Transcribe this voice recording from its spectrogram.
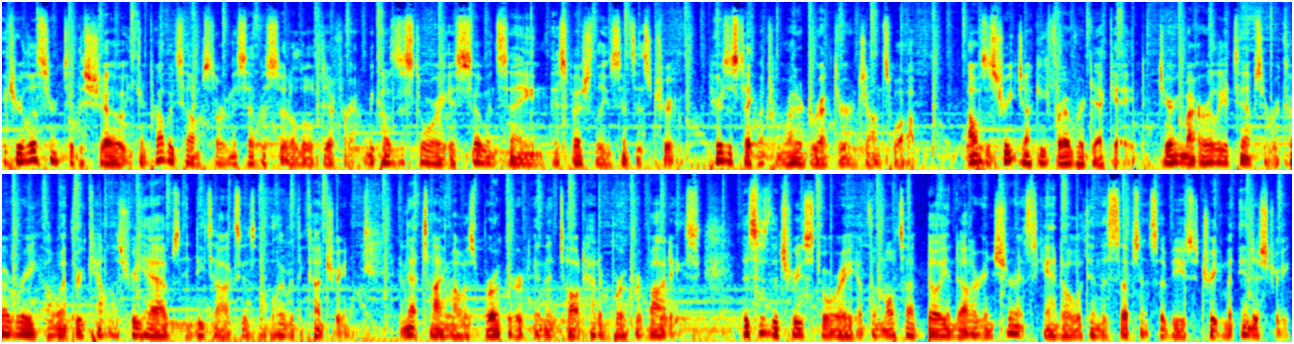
If you're listening to the show, you can probably tell I'm starting this episode a little different because this story is so insane, especially since it's true. Here's a statement from writer director John Swab. I was a street junkie for over a decade. During my early attempts at recovery, I went through countless rehabs and detoxes all over the country. In that time, I was brokered and then taught how to broker bodies. This is the true story of the multi billion dollar insurance scandal within the substance abuse treatment industry.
